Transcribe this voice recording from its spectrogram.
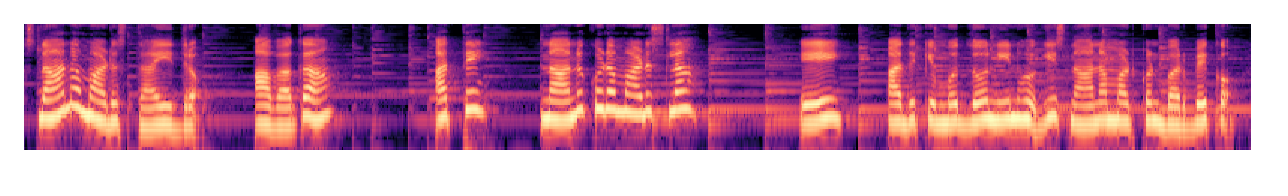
ಸ್ನಾನ ಮಾಡಿಸ್ತಾ ಇದ್ರು. ಆವಾಗ, ಅತ್ತೆ, ನಾನು ಕೂಡ ಮಾಡಿಸ್ಲಾ? ಏ ಅದಕ್ಕೆ ಮೊದಲು ನೀನು ಹೋಗಿ ಸ್ನಾನ ಮಾಡ್ಕೊಂಡು ಬರಬೇಕು.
